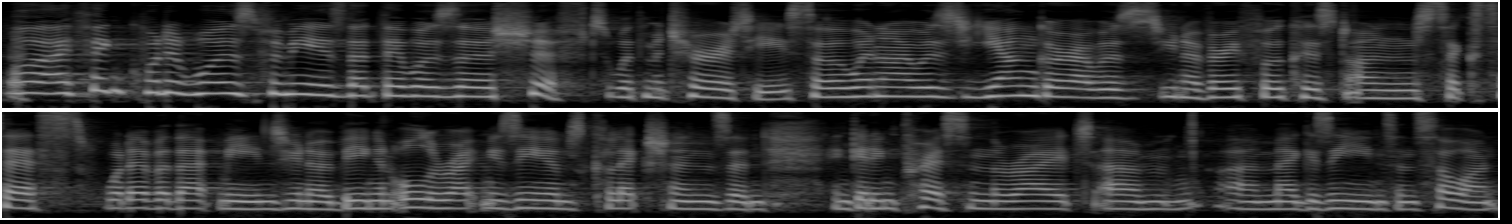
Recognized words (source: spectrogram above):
Well, I think what it was for me is that there was a shift with maturity. So when I was younger, I was, you know, very focused on success, whatever that means. You know, being in all the right museums, collections, and and getting press in the right um, uh, magazines and so on.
